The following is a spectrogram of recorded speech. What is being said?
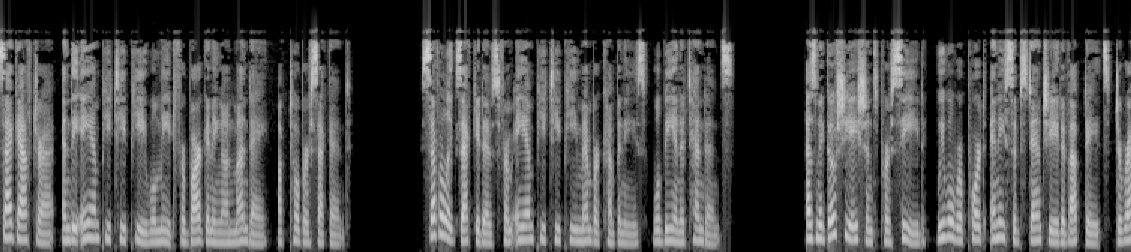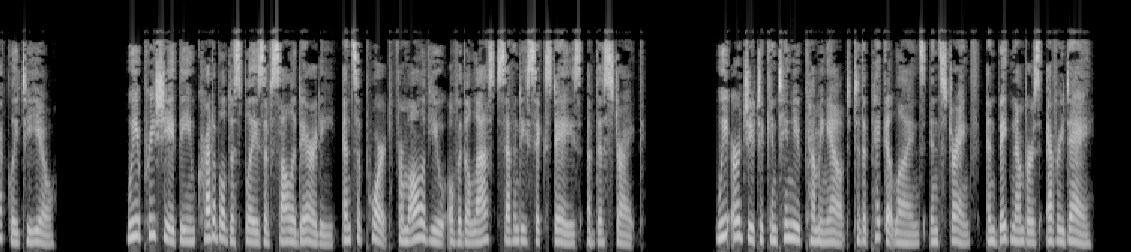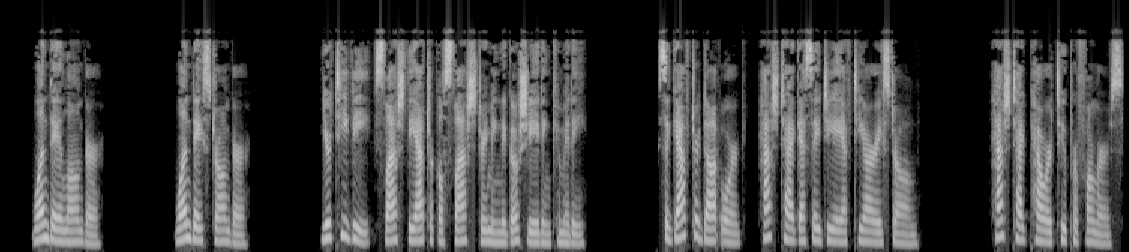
SAG-AFTRA and the AMPTP will meet for bargaining on Monday, October 2. Several executives from AMPTP member companies will be in attendance. As negotiations proceed, we will report any substantiative updates directly to you. We appreciate the incredible displays of solidarity and support from all of you over the last 76 days of this strike. We urge you to continue coming out to the picket lines in strength and big numbers every day. One day longer. One day stronger. Your TV slash theatrical slash streaming negotiating committee. SAGAFTRA.org, hashtag SAGAFTRA strong. Hashtag power to performers.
